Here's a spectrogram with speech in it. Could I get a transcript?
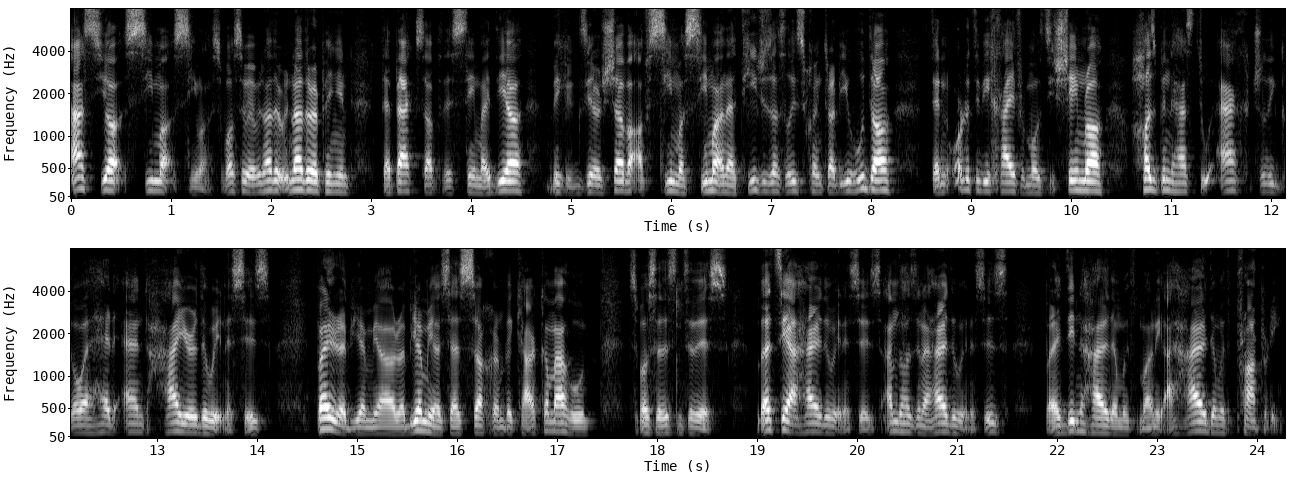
Asya Sima Sima. So also we have another another opinion that backs up this same idea. Make a Shava of Sima Sima, and that teaches us, at least according to Rabbi Yehuda, that in order to be Chai for Motzi Shemra, husband has to actually go ahead and hire the witnesses. By Rabbi Yirmiyah, Rabbi Yirmiyah says, Sachar Bekar Kamahu. Supposed to listen to this. Let's say I hired the witnesses. I'm the husband, I hired the witnesses, but I didn't hire them with money. I hired them with property.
